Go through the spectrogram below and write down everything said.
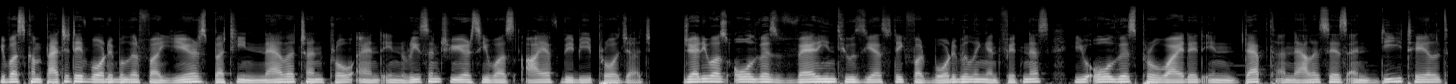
He was competitive bodybuilder for years, but he never turned pro and in recent years he was IFBB pro judge. Jerry was always very enthusiastic for bodybuilding and fitness. He always provided in-depth analysis and detailed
